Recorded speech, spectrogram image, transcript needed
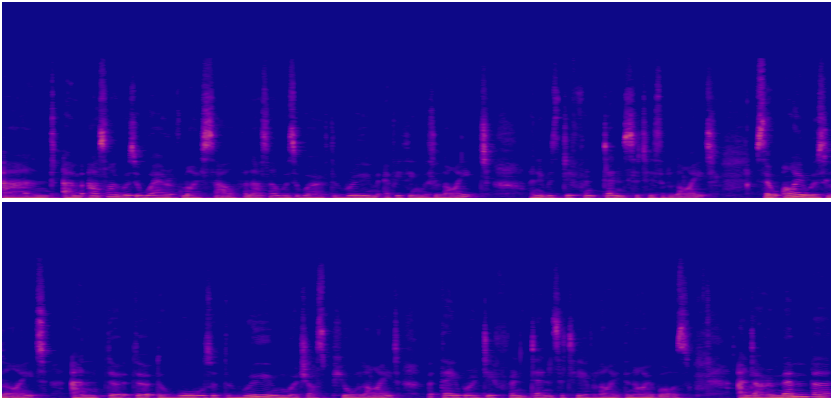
And um, as I was aware of myself and as I was aware of the room, everything was light and it was different densities of light. So I was light, and the, the, the walls of the room were just pure light, but they were a different density of light than I was. And I remember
